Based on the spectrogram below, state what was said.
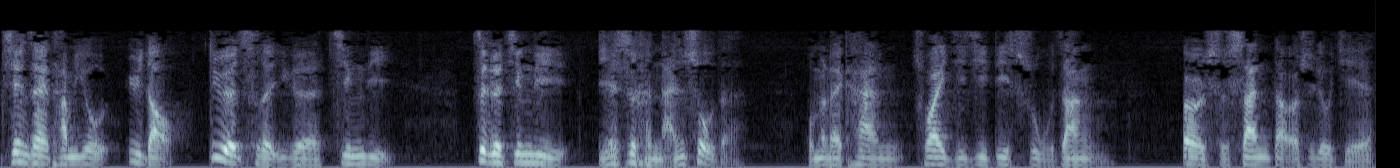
现在他们又遇到第二次的一个经历，这个经历也是很难受的。我们来看出埃及记第十五章二十三到二十六节，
